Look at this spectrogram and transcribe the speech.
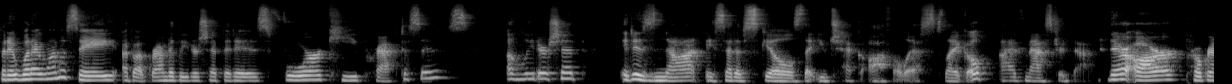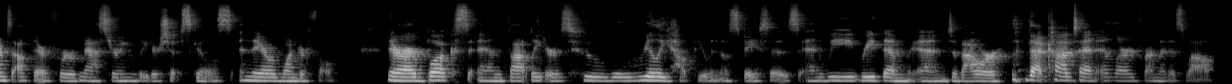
But what I want to say about grounded leadership, it is four key practices of leadership it is not a set of skills that you check off a list, like, oh, I've mastered that. There are programs out there for mastering leadership skills, and they are wonderful. There are books and thought leaders who will really help you in those spaces, and we read them and devour that content and learn from it as well.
